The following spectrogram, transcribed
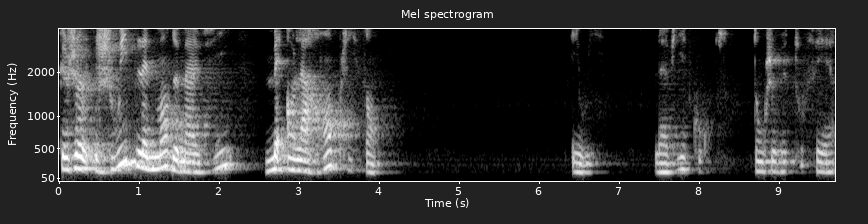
que je jouis pleinement de ma vie, mais en la remplissant. Et oui, la vie est courte, donc je veux tout faire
